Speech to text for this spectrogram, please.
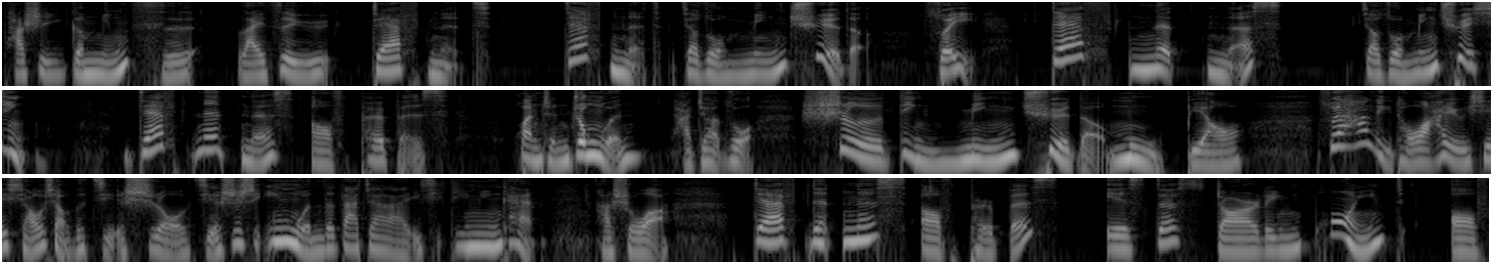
它是一个名词，来自于 definite。Definite 叫做明确的，所以 definiteness 叫做明确性。Definiteness of purpose 换成中文，它叫做设定明确的目标。所以它里头啊还有一些小小的解释哦，解释是英文的，大家来一起听听看。他说啊 ，Definiteness of purpose is the starting point of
